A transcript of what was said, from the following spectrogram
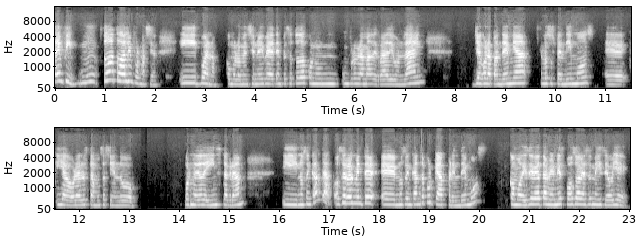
en fin, toda, toda la información. Y bueno, como lo mencionó Ivette, empezó todo con un, programa de radio online, llegó la pandemia, lo suspendimos eh, y ahora lo estamos haciendo por medio de Instagram y nos encanta, o sea, realmente eh, nos encanta porque aprendemos, como dice Ivette, también mi esposo a veces me dice, oye,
